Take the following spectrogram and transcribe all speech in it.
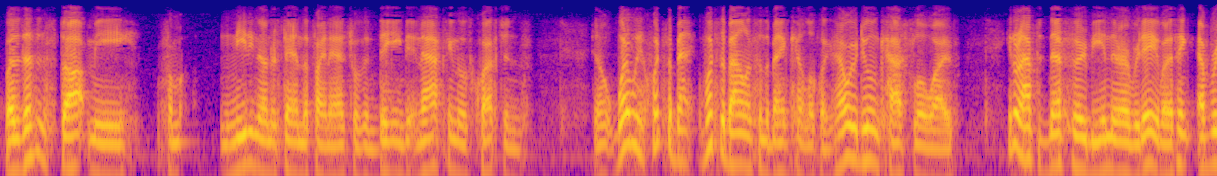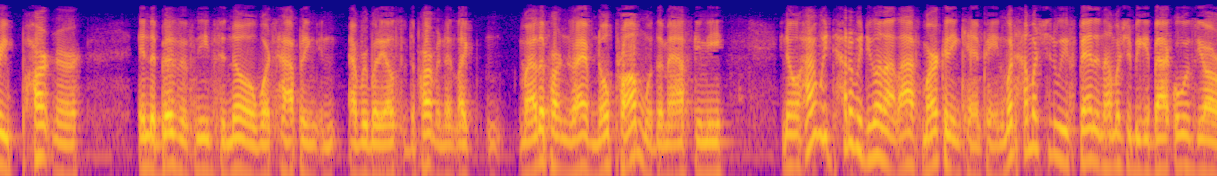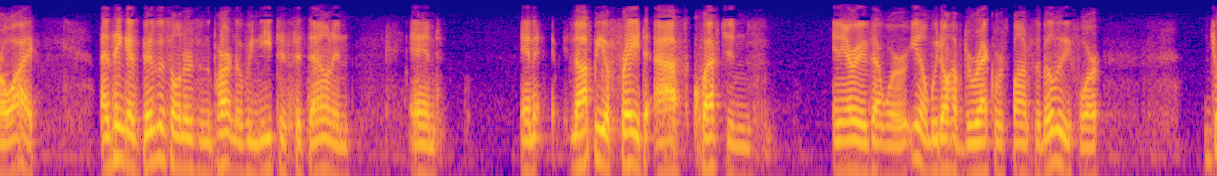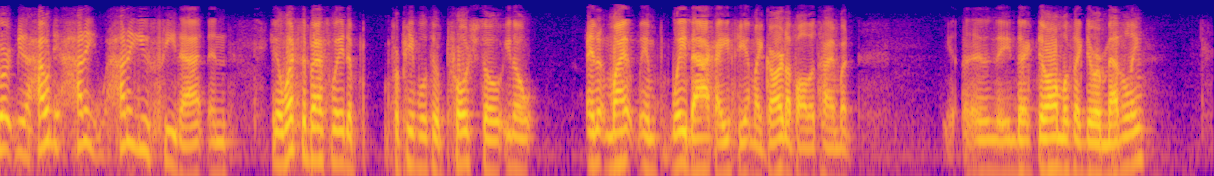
But it doesn't stop me from needing to understand the financials and digging and asking those questions. You know, what are we? What's the bank? What's the balance in the bank account look like? How are we doing cash flow wise? You don't have to necessarily be in there every day, but I think every partner in the business needs to know what's happening in everybody else's department. And like my other partners, I have no problem with them asking me, you know, how do we how do we do on that last marketing campaign? What how much did we spend and how much did we get back? What was the ROI? I think as business owners and partners, we need to sit down and and and not be afraid to ask questions in areas that we're you know we don't have direct responsibility for. George, you know, how do how do you, how do you see that? And you know, what's the best way to for people to approach? So you know, and my in, way back, I used to get my guard up all the time, but and they, they're almost like they were meddling.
